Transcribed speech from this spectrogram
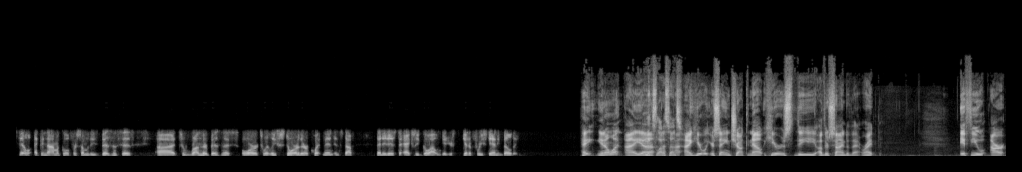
still economical for some of these businesses uh, to run their business or to at least store their equipment and stuff than it is to actually go out and get your get a freestanding building. Hey, you know what? I uh, Makes a lot of sense. I, I hear what you're saying, Chuck. Now, here's the other side of that, right? If you are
